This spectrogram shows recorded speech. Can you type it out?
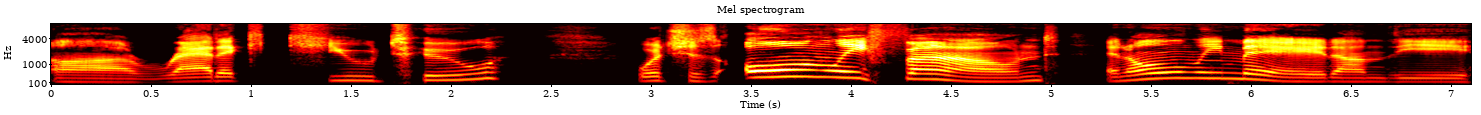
uh, Radic Q2, which is only found and only made on the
